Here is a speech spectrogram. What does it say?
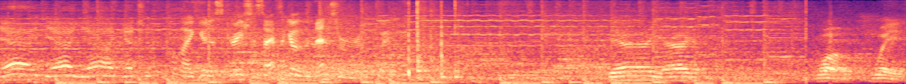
Yeah, yeah, yeah, I get you. oh my goodness gracious, I have to go to the men's room real quick. Yeah, yeah, yeah. Whoa, wait.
